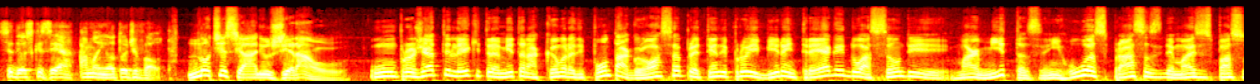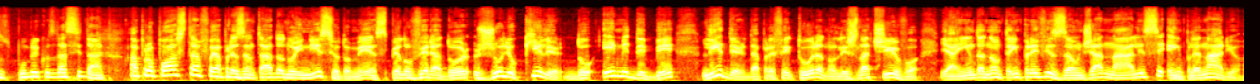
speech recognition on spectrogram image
se Deus quiser, amanhã eu estou de volta. Noticiário Geral. Um projeto de lei que tramita na Câmara de Ponta Grossa pretende proibir a entrega e doação de marmitas em ruas, praças e demais espaços públicos da cidade. A proposta foi apresentada no início do mês pelo vereador Júlio Killer, do MDB, líder da prefeitura no legislativo, e ainda não tem previsão de análise em plenário.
